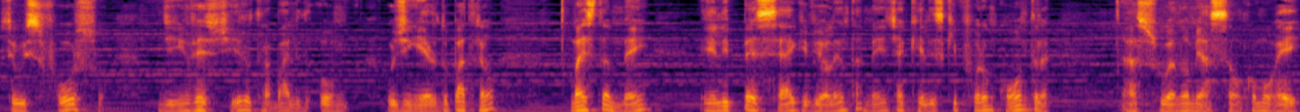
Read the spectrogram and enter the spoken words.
seu esforço de investir o trabalho o, o dinheiro do patrão, mas também ele persegue violentamente aqueles que foram contra a sua nomeação como rei.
